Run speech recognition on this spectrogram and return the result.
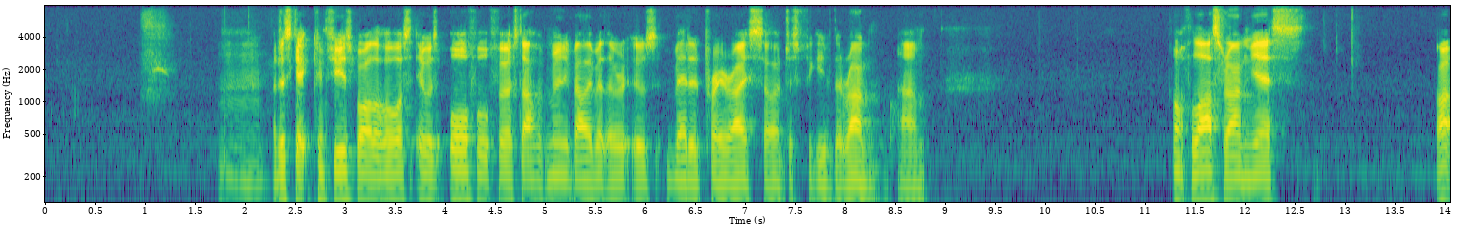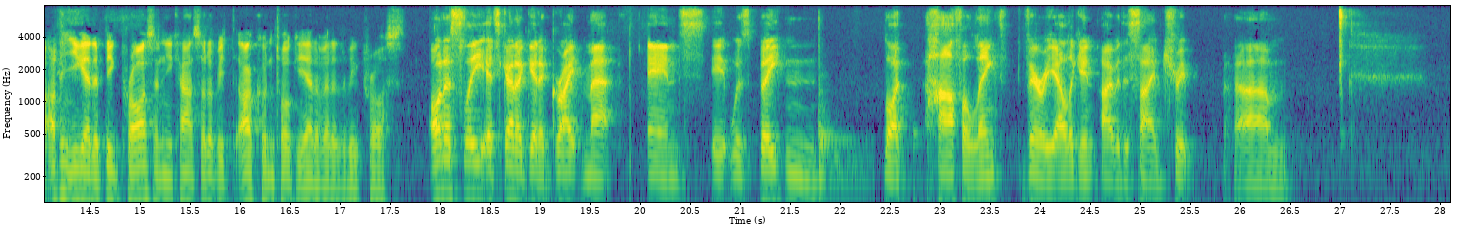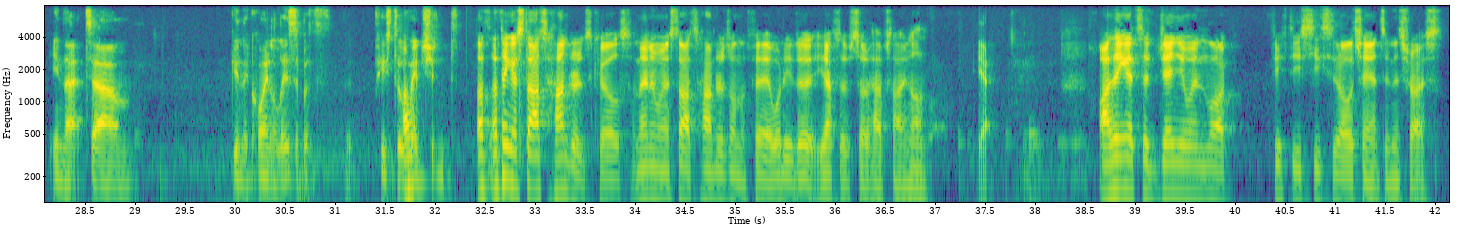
I just get confused by the horse. It was awful first half at Moonee Valley, but were, it was vetted pre-race, so I just forgive the run. Um, off last run, yes. I, I think you get a big price, and you can't sort of be. I couldn't talk you out of it at a big price. Honestly, it's going to get a great map, and it was beaten like half a length, Verry Elleegant over the same trip um, in that um, in the Queen Elizabeth that Pistol Oh. mentioned. I, I think it starts hundreds, curls, and then when it starts hundreds on the fair, what do you do? You have to sort of have something on. Yeah. I think it's a genuine like 50 60 dollar chance in this race.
